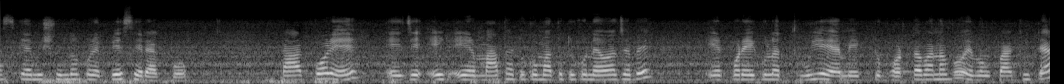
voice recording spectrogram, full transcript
আজকে আমি সুন্দর করে বেছে রাখব তারপরে এই যে এর মাথাটুকু মাথাটুকু নেওয়া যাবে এরপরে এগুলো ধুয়ে আমি একটু ভর্তা বানাবো এবং পাখিটা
